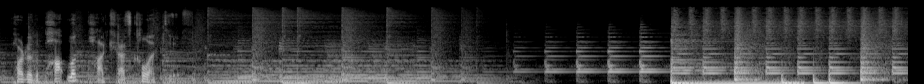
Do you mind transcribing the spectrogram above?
Part of the Potluck Podcast Collective.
